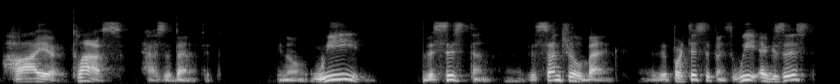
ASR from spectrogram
higher class has a benefit. You know, we, the system, the central bank, the participants, we exist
